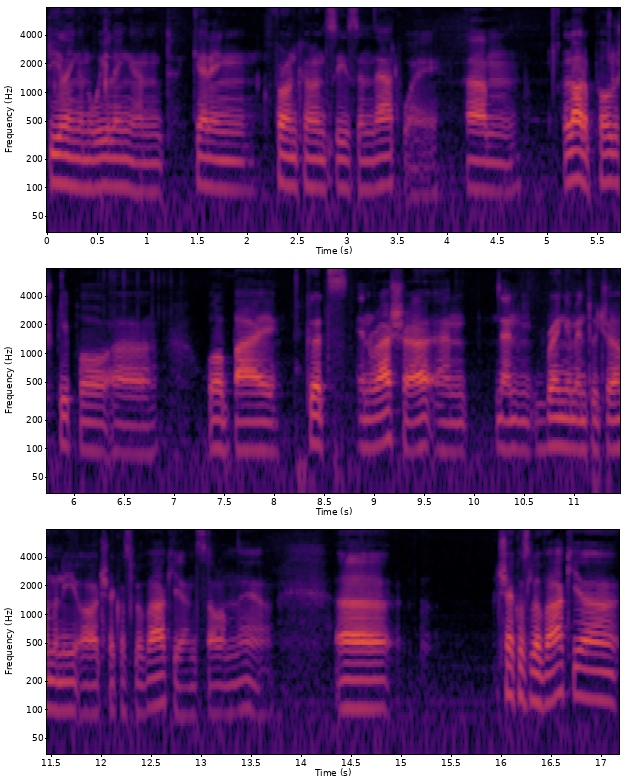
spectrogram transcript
dealing and wheeling and getting foreign currencies in that way. Um, a lot of Polish people uh, will buy goods in Russia and then bring them into Germany or Czechoslovakia and sell them there. Uh, Czechoslovakia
